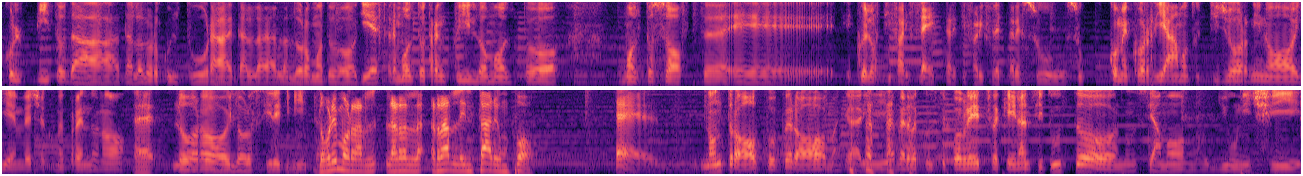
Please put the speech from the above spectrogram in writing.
colpito da- dalla loro cultura e dal, dal loro modo di essere, molto tranquillo, molto, molto soft e, e quello ti fa riflettere, ti fa riflettere su, su come corriamo tutti i giorni noi e invece come prendono Eh, loro, il loro stile di vita. dovremmo ral- ra- rallentare un po'. Eh, non troppo, però magari avere la consapevolezza che innanzitutto non siamo gli unici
